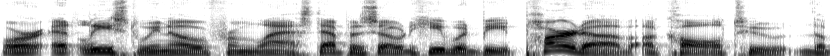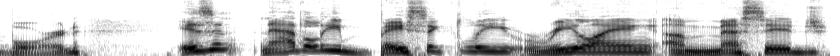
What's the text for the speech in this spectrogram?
or at least we know from last episode he would be part of a call to the board, isn't Natalie basically relaying a message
